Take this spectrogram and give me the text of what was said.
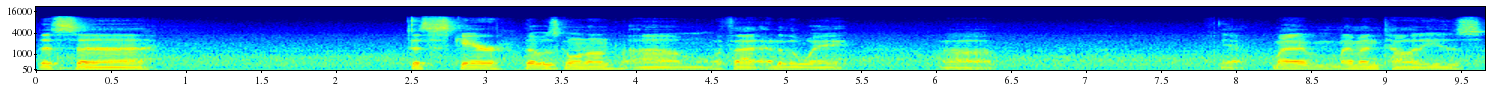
this uh, this scare that was going on, um, with that out of the way, uh, yeah, my my mentality is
